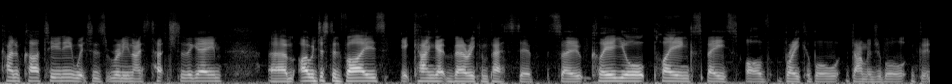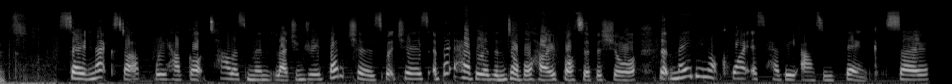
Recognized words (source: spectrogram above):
kind of cartoony, which is a really nice touch to the game. Um, I would just advise it can get very competitive, so clear your playing space of breakable, damageable goods. So next up we have got Talisman Legendary Adventures, which is a bit heavier than Dobble Harry Potter for sure, but maybe not quite as heavy as you think. So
